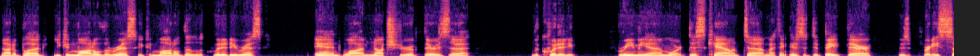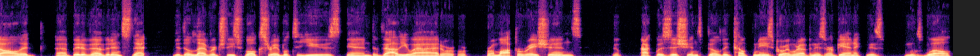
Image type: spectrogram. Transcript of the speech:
not a bug. You can model the risk, you can model the liquidity risk. And while I'm not sure if there's a liquidity premium or discount. Um, I think there's a debate there. There's a pretty solid uh, bit of evidence that the leverage these folks are able to use and the value add or, or from operations, you know, acquisitions, building companies, growing revenues organically as, as well,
